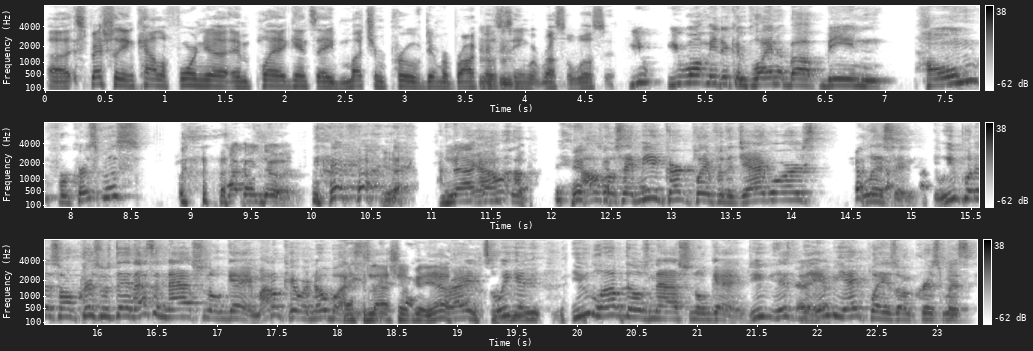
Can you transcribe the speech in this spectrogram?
Uh, especially in California, and play against a much improved Denver Broncos mm-hmm. team with Russell Wilson. You you want me to complain about being home for Christmas? Not gonna do it. yeah. Not yeah, gonna I, I was gonna say me and Kirk play for the Jaguars. Listen, we put this on Christmas Day. That's a national game. I don't care what nobody. That's a national game, yeah. Right. So we get you love those national games. You, yeah, the yeah. NBA plays on Christmas.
